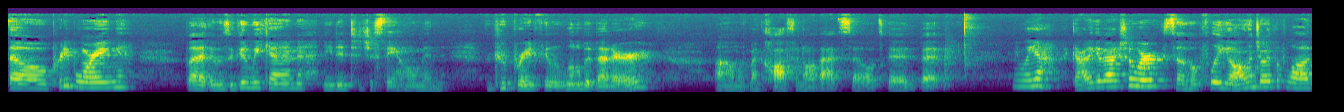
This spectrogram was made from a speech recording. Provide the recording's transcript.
So pretty boring, but it was a good weekend. Needed to just stay home and recuperate, feel a little bit better um, with my cough and all that, so it's good. But anyway, yeah, I gotta get back to work. So hopefully y'all enjoyed the vlog.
